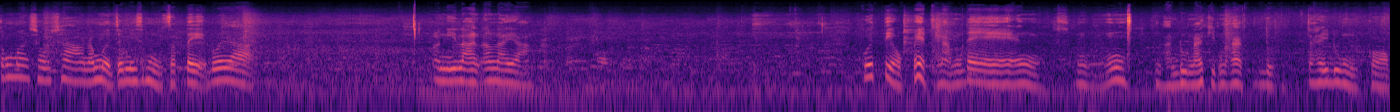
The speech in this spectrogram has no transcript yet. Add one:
ต้องมาเช้าๆนะ เหมือนจะมีสมูสเต๊ะด้วยอะ อันนี้ร้านอะไรอะก๋วยเตี๋ยวเป็ดน้ำแดงร้านดูน่ากินมากดูจะให้ดูหมูกรอบ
